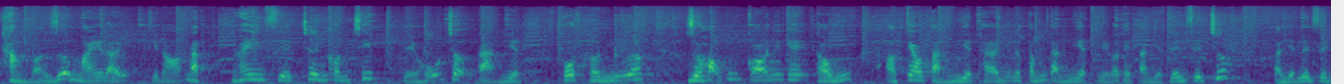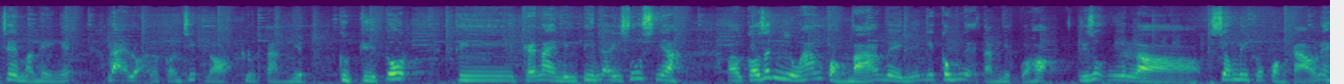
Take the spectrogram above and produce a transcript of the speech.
thẳng vào giữa máy đấy thì nó đặt ngay phía trên con chip để hỗ trợ tản nhiệt tốt hơn nữa. Rồi họ cũng có những cái hệ thống uh, keo tản nhiệt hay là những cái tấm tản nhiệt để có thể tản nhiệt lên phía trước, tản nhiệt lên phía trên màn hình ấy. Đại loại là con chip đó được tản nhiệt cực kỳ tốt. Thì cái này mình tin Asus nha. Uh, có rất nhiều hãng quảng bá về những cái công nghệ tản nhiệt của họ. Ví dụ như là Xiaomi có quảng cáo này,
